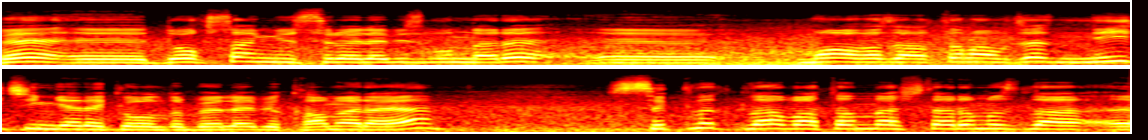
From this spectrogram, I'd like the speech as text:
Ve e, 90 gün süreyle biz bunları e, muhafaza altına alacağız. Ne için gerek oldu böyle bir kameraya? Sıklıkla vatandaşlarımızla e,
